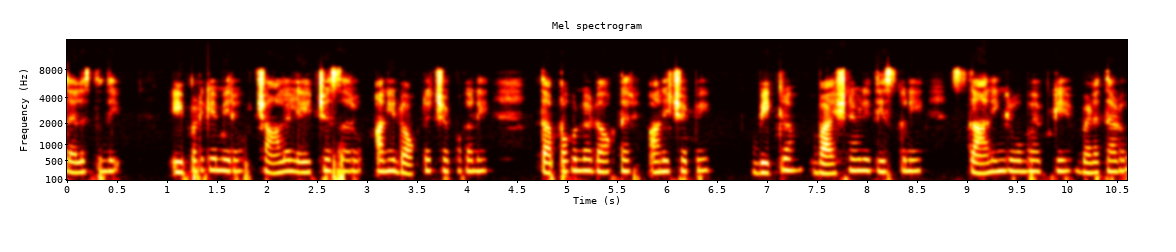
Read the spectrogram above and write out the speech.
తెలుస్తుంది. ఇప్పటికే మీరు చాలా లేట్ చేశారు అని డాక్టర్ చెప్పగానే తప్పకుండా డాక్టర్ అని చెప్పి విక్రమ్ వైష్ణవిని తీసుకుని స్కానింగ్ రూమ్ వైపుకి వెళతాడు.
